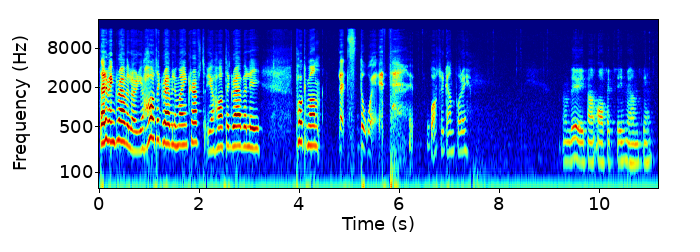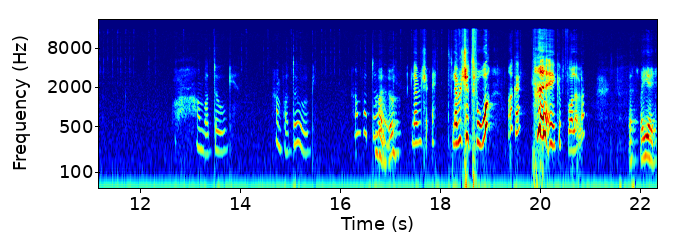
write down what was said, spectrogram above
Där är vi en Graveler. Jag hatar Gravel i Minecraft och jag hatar Gravel i Pokémon. Let's do it. Watergun på dig. Ja, Det är ju fan asexigt med hans sten. Han bara dog. Han bara dog. Han bara dog. Vadå? Level 21. Level 22? Okej. gick upp två levlar. That's weird.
